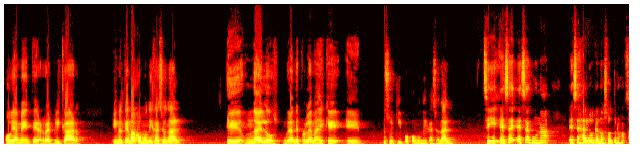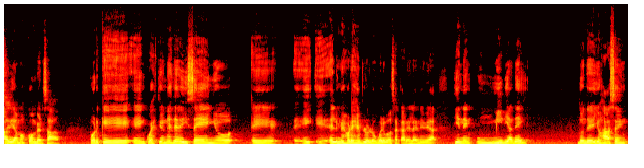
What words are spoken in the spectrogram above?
obviamente, replicar. En el tema comunicacional, eh, uno de los grandes problemas es que eh, su equipo comunicacional. Sí, ese, ese es una, ese es algo que nosotros habíamos conversado, porque en cuestiones de diseño, eh, eh, eh, el mejor ejemplo, lo vuelvo a sacar, es la NBA, tienen un Media Day, donde ellos hacen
